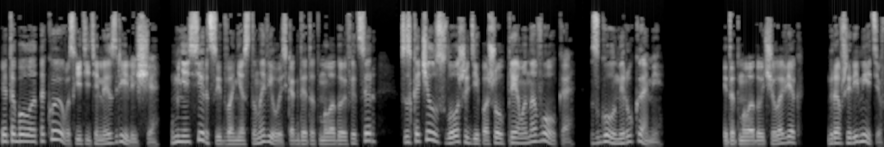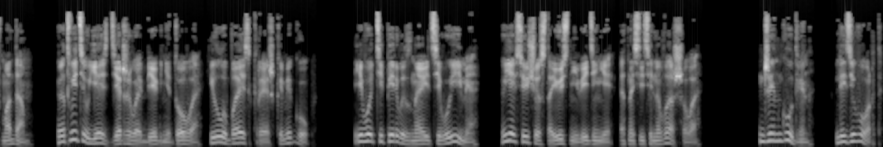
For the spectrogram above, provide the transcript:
Это было такое восхитительное зрелище. У меня сердце едва не остановилось, когда этот молодой офицер соскочил с лошади и пошел прямо на волка, с голыми руками. Этот молодой человек — граф Шереметьев, мадам. Ответил я, сдерживая бег Гнетова и улыбаясь краешками губ. И вот теперь вы знаете его имя, а я все еще остаюсь в неведении относительно вашего. Джейн Гудвин, леди Ворд,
